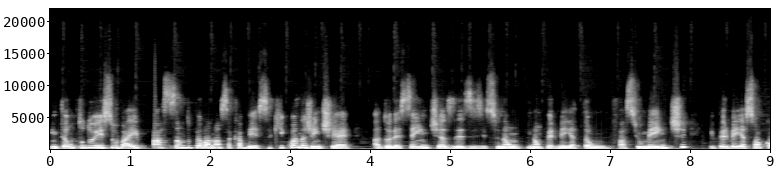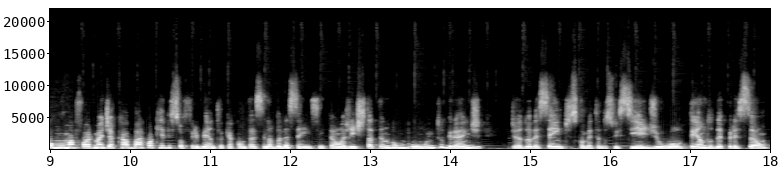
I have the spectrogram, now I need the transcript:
Então, tudo isso vai passando pela nossa cabeça, que quando a gente é adolescente, às vezes isso não, não permeia tão facilmente, e permeia só como uma forma de acabar com aquele sofrimento que acontece na adolescência. Então, a gente está tendo um boom muito grande de adolescentes cometendo suicídio ou tendo depressão,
